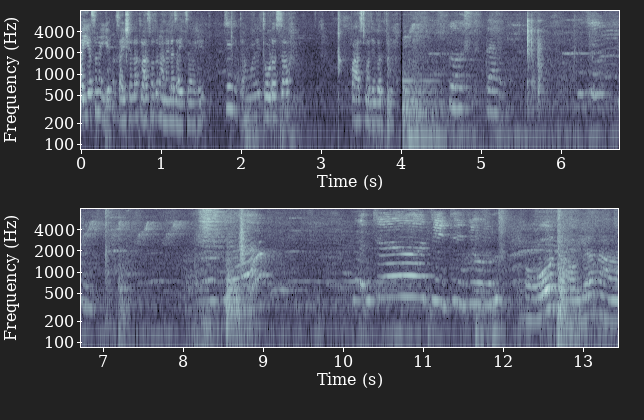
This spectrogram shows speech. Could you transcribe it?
घाई असं नाही आहे सायशाला क्लासमधून आणायला जायचं आहे. त्यामुळे थोडंसं फास्टमध्ये करते हो जाऊया ना.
